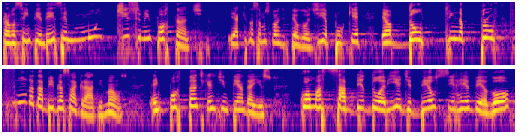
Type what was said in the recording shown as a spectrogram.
para você entender, isso é muitíssimo importante. E aqui nós estamos falando de teologia, porque é a doutrina profunda da Bíblia Sagrada, irmãos. É importante que a gente entenda isso. Como a sabedoria de Deus se revelou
